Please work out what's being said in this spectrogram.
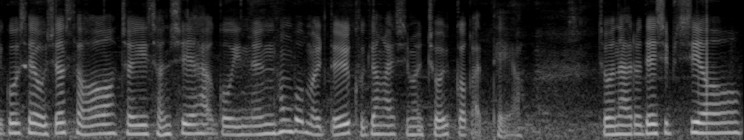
이곳에 오셔서 저희 전시회 하고 있는 홍보물들 구경하시면 좋을 것 같아요. 좋은 하루 되십시오.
